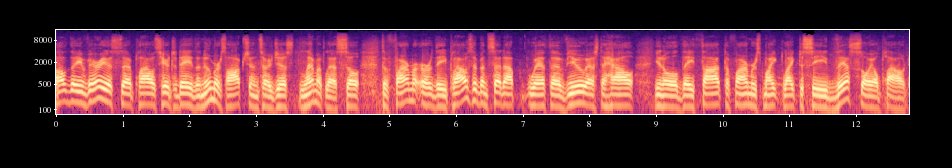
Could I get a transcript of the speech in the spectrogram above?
of the various uh, plows here today, the numerous options are just just limitless. So the farmer or the plows have been set up with a view as to how you know they thought the farmers might like to see this soil plowed.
